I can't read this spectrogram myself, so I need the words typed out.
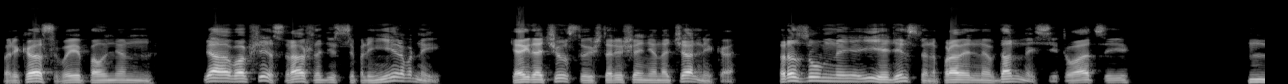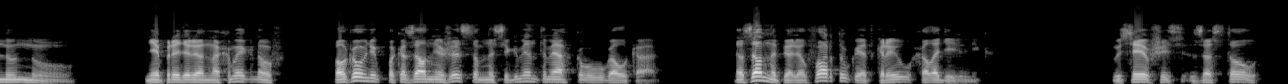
Приказ выполнен. Я вообще страшно дисциплинированный, когда чувствую, что решение начальника разумное и единственно правильное в данной ситуации. Ну-ну. Неопределенно хмыкнув, полковник показал мне жестом на сегмент мягкого уголка, а сам напялил фартук и открыл холодильник. Усевшись за стол,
